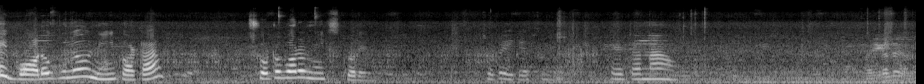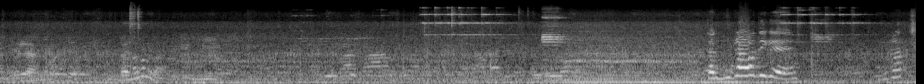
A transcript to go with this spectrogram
এই বড়গুলোও নেই কটা, ছোট বড় মিক্স করে। ছোট আছে। এটা নাও। তা গুটা ওদিকে। গুটাচ্ছ?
